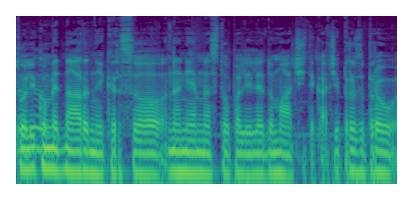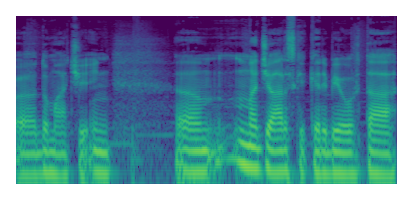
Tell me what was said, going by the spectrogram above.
toliko mhm. -huh. mednarodni, ker so na njem nastopali le domači tekači, pravzaprav uh, domači. In, um, mačarski, ker je bil ta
